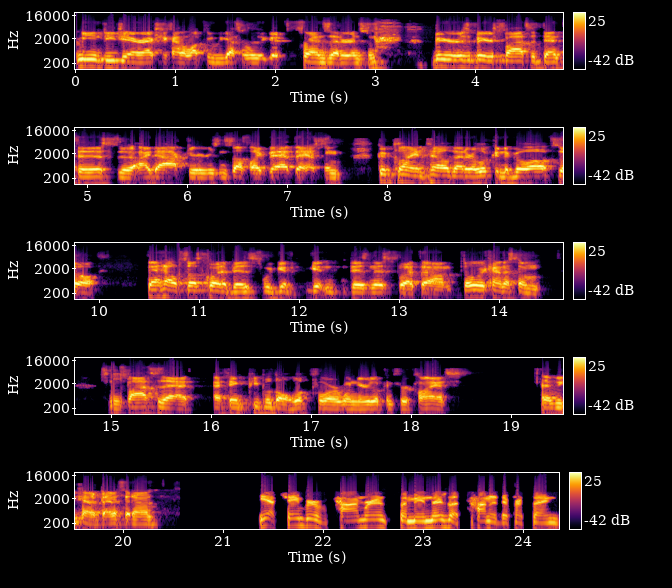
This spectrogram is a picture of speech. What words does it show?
me and DJ are actually kind of lucky. We got some really good friends that are in some bigger bigger spots, the dentists, the eye doctors, and stuff like that. That have some good clientele that are looking to go out. So that helps us quite a bit. We get getting business, but um, those are kind of some some spots that I think people don't look for when you're looking for clients that we kind of benefit on. Yeah, Chamber of Commerce. I mean, there's a ton of different things.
